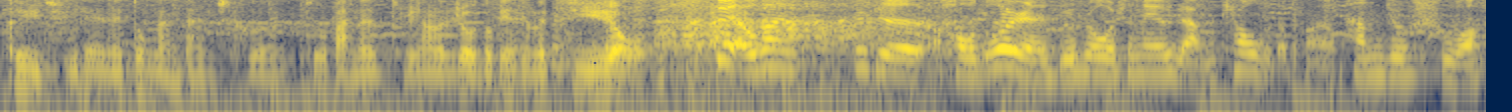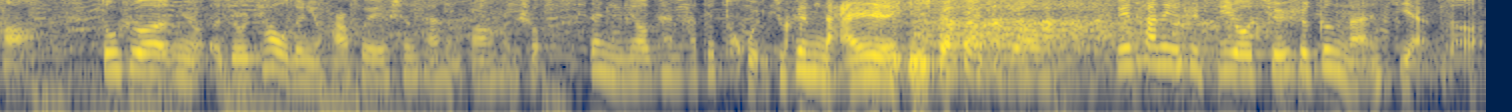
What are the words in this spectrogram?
可以去练练动感单车，最后把那腿上的肉都变成了肌肉。对，我告诉你，就是好多人，比如说我身边有两个跳舞的朋友，他们就说哈，都说女就是跳舞的女孩会身材很棒很瘦，但你们要看她的腿就跟男人一样，你知道吗？因为她那个是肌肉，其实是更难减的。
